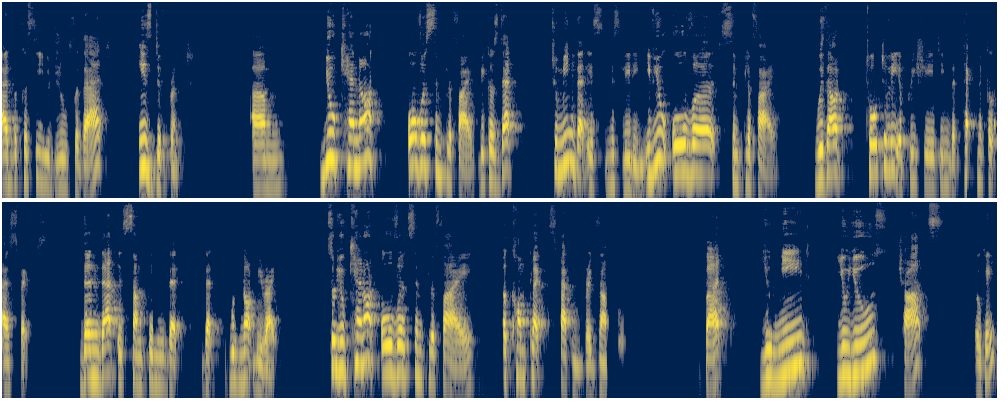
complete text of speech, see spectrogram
advocacy you do for that is different. Um, you cannot oversimplify because that, to me, that is misleading. If you oversimplify without totally appreciating the technical aspects, then that is something that, that would not be right. So you cannot oversimplify a complex patent, for example. But you need, you use charts, okay?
